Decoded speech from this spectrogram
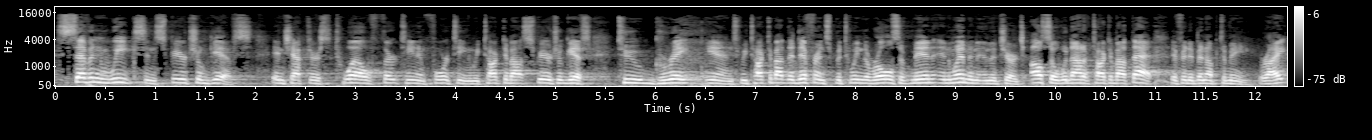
seven weeks in spiritual gifts in chapters 12, 13, and 14. We talked about spiritual gifts to great ends. We talked about the difference between the roles of men and women in the church. Also, would not have talked about that if it had been up to me, right?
